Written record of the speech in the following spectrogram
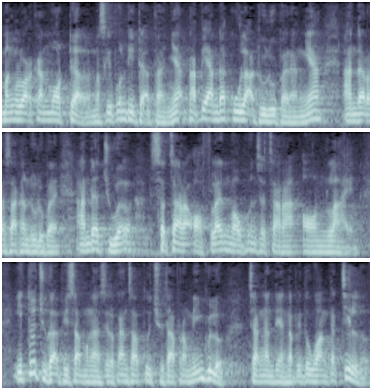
mengeluarkan modal meskipun tidak banyak tapi Anda kulak dulu barangnya, Anda rasakan dulu barang. Anda jual secara offline maupun secara online. Itu juga bisa menghasilkan satu juta per minggu loh. Jangan dianggap itu uang kecil loh.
